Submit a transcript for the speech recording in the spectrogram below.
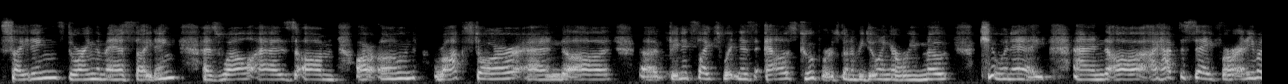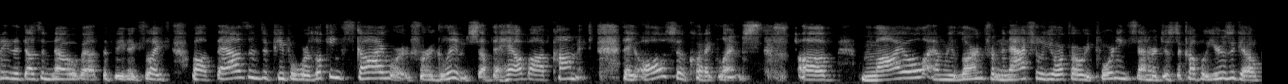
sightings during the mass sighting, as well as um, our own rock star and uh, uh, Phoenix Lights witness Alice Cooper is going to be doing a remote Q&A. And uh, I have to say, for anybody that doesn't know about the Phoenix Lights, while thousands of people were looking skyward for a glimpse of the Hale-Bopp comet, they also caught a glimpse of Mile, and we learned from the National UFO Reporting Center just a couple years ago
